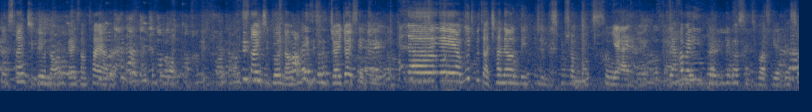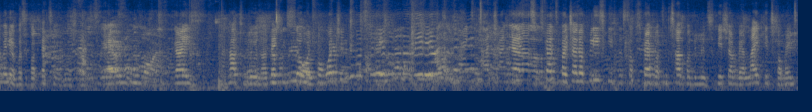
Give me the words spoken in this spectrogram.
So it's time to go now, guys. I'm tired. It's time to go now. Hey, this is Joy. Joy, say hello. Hello. Hey, I'm going to put our channel link in the description box. So Yeah, okay. Yeah, how many like, Lagos YouTubers here? There's so many of us, about 30 of us. right? Yeah, even more. Guys, I have to do now. Thank you so much for watching. Subscribe to. Yeah, subscribe to my channel. Please hit the subscribe button, tap on the notification bell, like it, comment.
